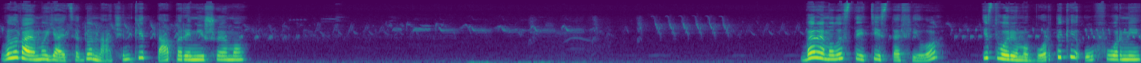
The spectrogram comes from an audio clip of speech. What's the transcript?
Виливаємо яйця до начинки та перемішуємо. Беремо листи тіста філо і створюємо бортики у формі.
